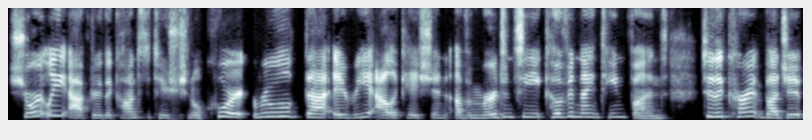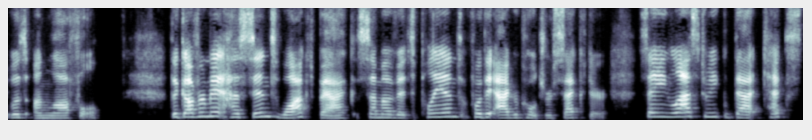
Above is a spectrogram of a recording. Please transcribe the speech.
shortly after the Constitutional Court ruled that a reallocation of emergency COVID 19 funds to the current budget was unlawful. The government has since walked back some of its plans for the agriculture sector, saying last week that tax,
